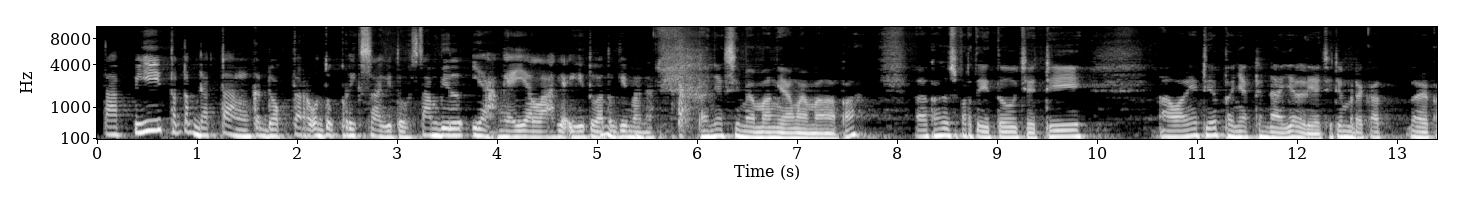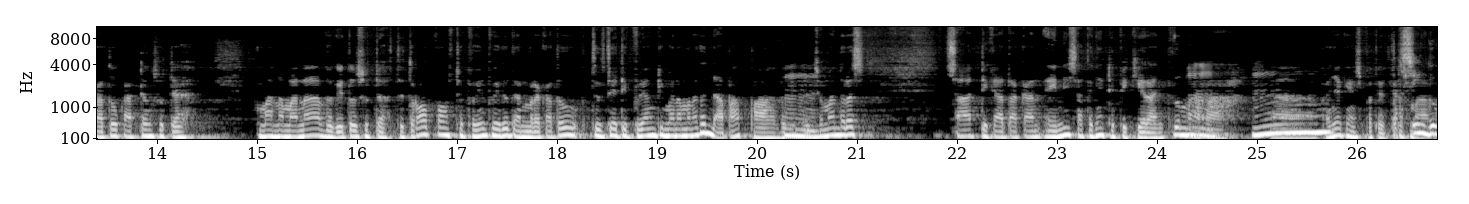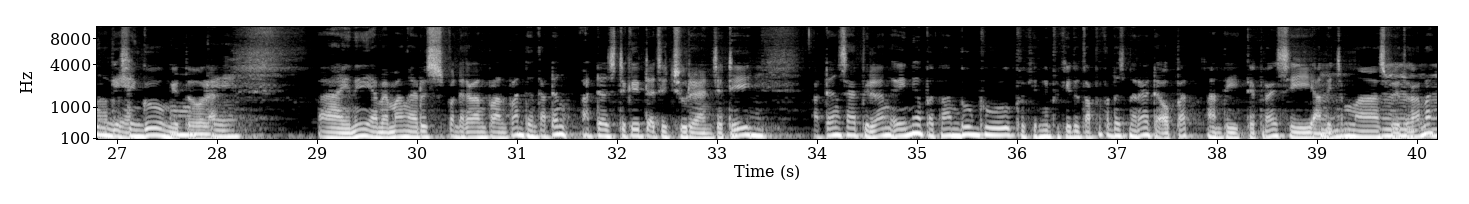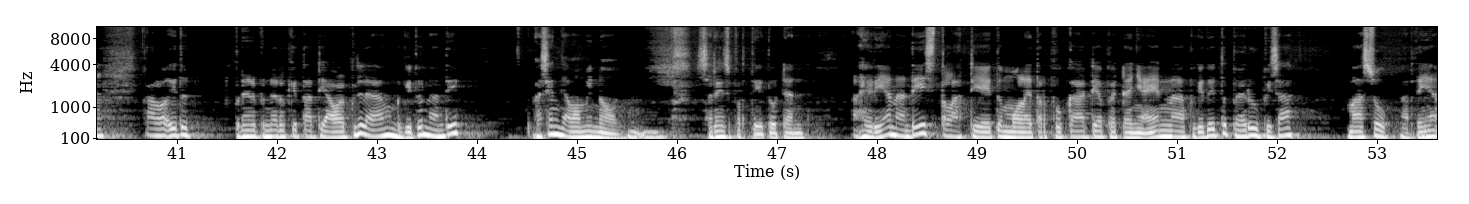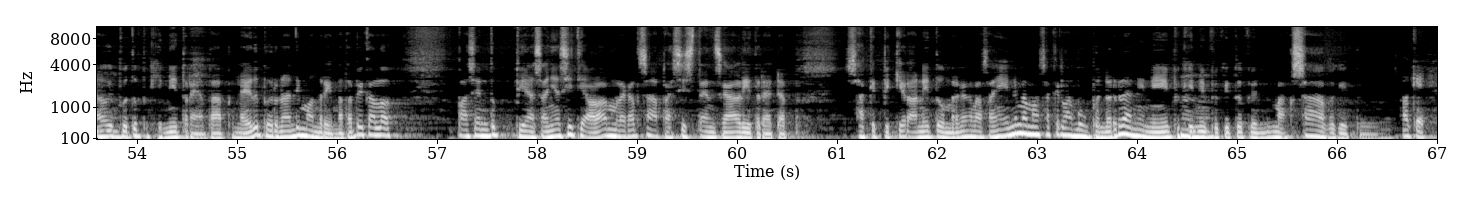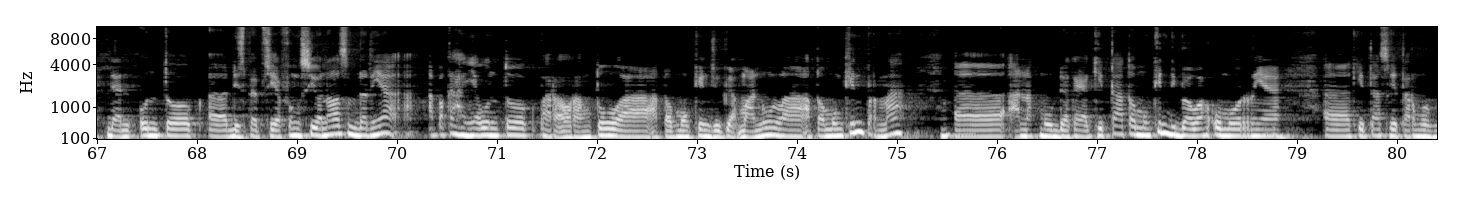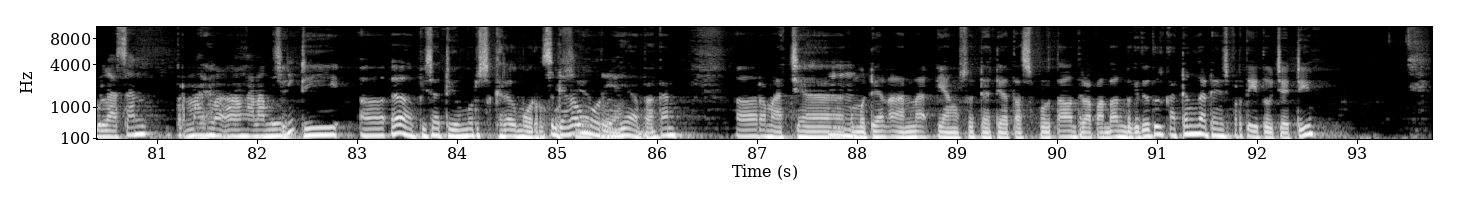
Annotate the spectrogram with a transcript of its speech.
tapi tetap datang ke dokter untuk periksa gitu sambil ya ngeyel lah kayak gitu atau gimana? Banyak sih memang yang memang apa eh, kasus seperti itu. Jadi awalnya dia banyak denial ya. Jadi mereka mereka tuh kadang sudah ke mana-mana begitu sudah diteropong sudah begini begitu dan mereka tuh sudah dibilang di mana-mana tuh tidak apa-apa begitu. Cuman terus saat dikatakan eh, ini sakitnya di pikiran itu marah. Nah, banyak yang seperti itu. Tersinggung marah, ya? Tersinggung gitu Oke. lah. Nah ini ya memang harus pendekatan pelan-pelan dan kadang ada sedikit tidak jujuran. Jadi kadang saya bilang "Eh, ini obat lambung bu, begini begitu. Tapi pada sebenarnya ada obat anti depresi, anti cemas begitu. Karena kalau itu benar-benar kita di awal bilang begitu nanti pasien nggak mau minum. Sering seperti itu dan akhirnya nanti setelah dia itu mulai terbuka, dia badannya enak begitu itu baru bisa masuk. Artinya oh ibu tuh begini ternyata. Nah itu baru nanti mau nerima. Tapi kalau pasien itu biasanya sih di awal mereka tuh sangat resisten sekali terhadap sakit pikiran itu. Mereka rasanya ini memang sakit lambung beneran ini, begini begitu, begini, maksa begitu. Oke, dan untuk eh, dispepsia fungsional sebenarnya apakah hanya untuk para orang tua atau mungkin juga manula atau mungkin pernah eh, anak muda kayak kita atau mungkin di bawah umurnya eh, kita sekitar umur belasan pernah mengalami ini? Jadi eh, eh, bisa di umur segala umur. Segala umur ya? Iya, bahkan eh, remaja, kemudian anak yang sudah di atas 10 tahun, 8 tahun begitu itu kadang ada yang seperti itu. Jadi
